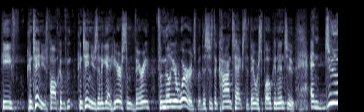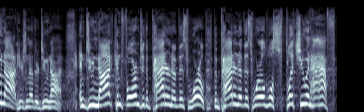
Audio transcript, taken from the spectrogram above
he continues, Paul continues, and again, here are some very familiar words, but this is the context that they were spoken into. And do not, here's another do not, and do not conform to the pattern of this world. The pattern of this world will split you in half.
